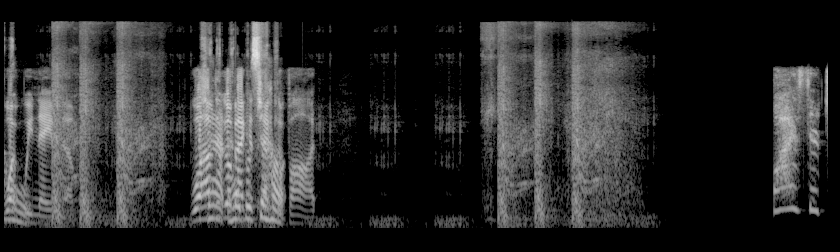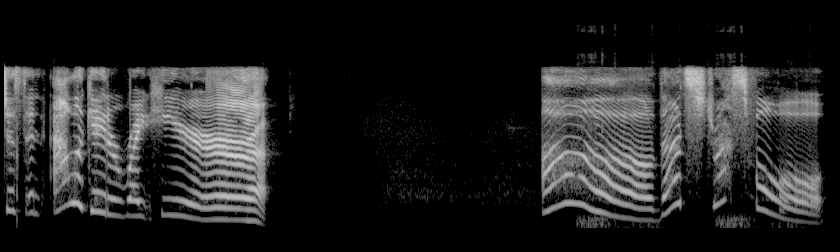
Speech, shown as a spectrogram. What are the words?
what Oh. we named them. We'll have Chat, to go back and check out. the VOD. Why is there just an alligator right here? Oh, that's stressful.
